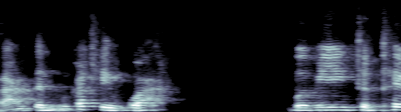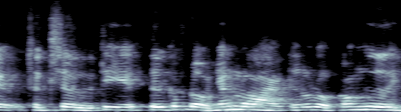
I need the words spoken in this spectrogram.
tán tỉnh một cách hiệu quả. Bởi vì thực thực sự thì từ cấp độ nhân loại, từ cấp độ con người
